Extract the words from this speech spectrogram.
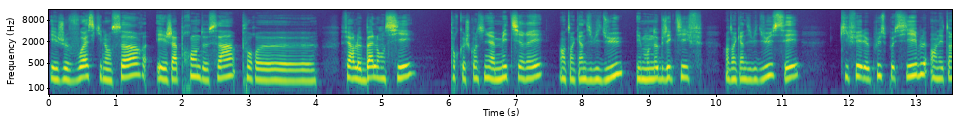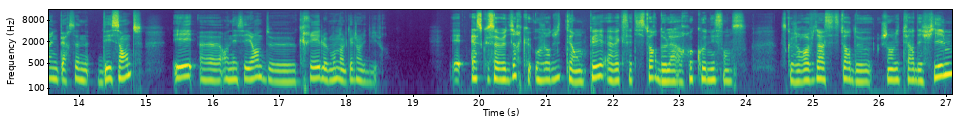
et je vois ce qu'il en sort et j'apprends de ça pour euh, faire le balancier, pour que je continue à m'étirer en tant qu'individu. Et mon objectif en tant qu'individu, c'est kiffer le plus possible en étant une personne décente et euh, en essayant de créer le monde dans lequel j'ai envie de vivre. Est-ce que ça veut dire qu'aujourd'hui, tu es en paix avec cette histoire de la reconnaissance? Parce que je reviens à cette histoire de j'ai envie de faire des films,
